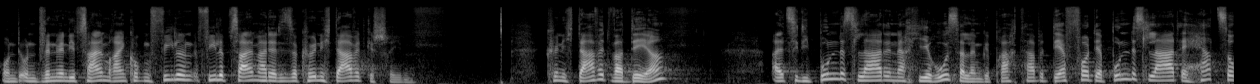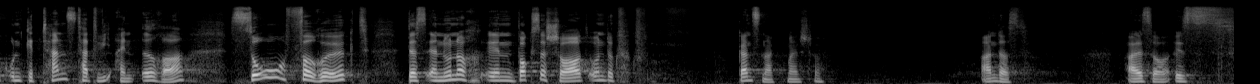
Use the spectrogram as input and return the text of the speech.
Und, und wenn wir in die Psalmen reingucken, viele, viele Psalmen hat ja dieser König David geschrieben. König David war der, als sie die Bundeslade nach Jerusalem gebracht habe, der vor der Bundeslade herzog und getanzt hat wie ein Irrer, so verrückt, dass er nur noch in Boxershort und ganz nackt, meinst du? Anders. Also, ist,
